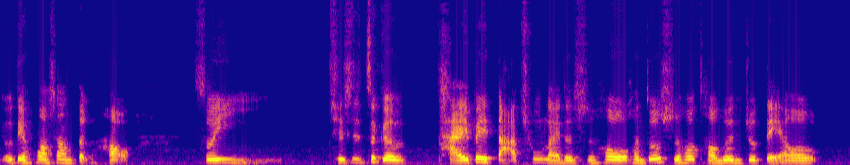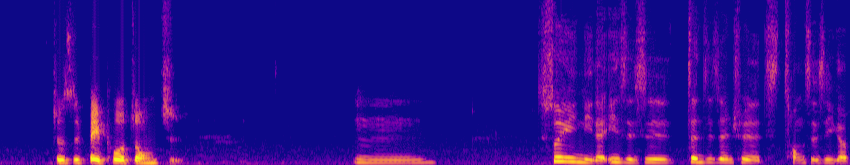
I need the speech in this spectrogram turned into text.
有点画上等号，所以其实这个牌被打出来的时候，很多时候讨论就得要就是被迫终止。嗯，所以你的意思是，政治正确从此是一个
